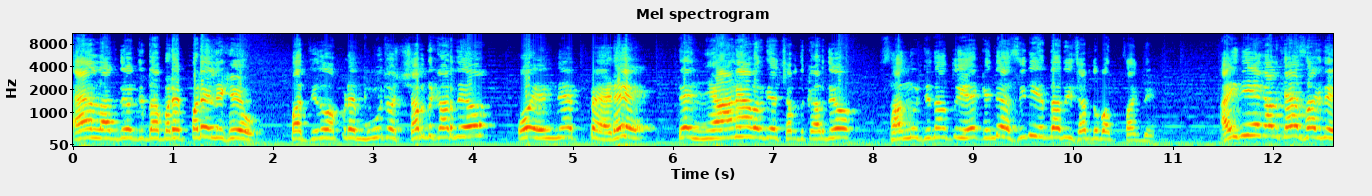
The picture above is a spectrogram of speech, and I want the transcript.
ਐਂ ਲੱਗਦੇ ਹੋ ਜਿੱਦਾਂ ਬੜੇ ਪੜ੍ਹੇ ਲਿਖੇ ਹੋ। ਪਰ ਜਦੋਂ ਆਪਣੇ ਮੂੰਹ ਚੋਂ ਸ਼ਬਦ ਕੱਢਦੇ ਹੋ, ਉਹ ਇੰਨੇ ਭੈੜੇ ਤੇ ਨਿਆਣਿਆਂ ਵਰਗੇ ਸ਼ਬਦ ਕੱਢਦੇ ਹੋ। ਸਾਨੂੰ ਜਿੱਦਾਂ ਤੁਸੀਂ ਇਹ ਕਹਿੰਦੇ, ਅਸੀਂ ਨਹੀਂ ਇਦਾਂ ਦੀ ਸ਼ਬਦ ਵਰਤ ਸਕਦੇ। ਅਸੀਂ ਨਹੀਂ ਇਹ ਗੱਲ ਕਹਿ ਸਕਦੇ,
